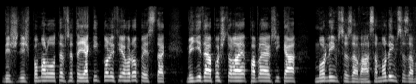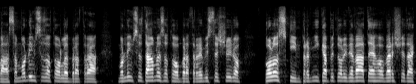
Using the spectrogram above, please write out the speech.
Když, když pomalu otevřete jakýkoliv jeho dopis, tak vidíte apoštola Pavla, jak říká, modlím se za vás a modlím se za vás a modlím se za tohle bratra, modlím se tamhle za toho bratra. Kdybyste šli do Koloským, první kapitoly 9. verše, tak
